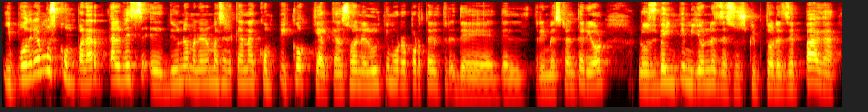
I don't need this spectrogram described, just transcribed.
Y podríamos comparar tal vez eh, de una manera más cercana con Pico, que alcanzó en el último reporte del, trimestre anterior los 20 millones de suscriptores de paga.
